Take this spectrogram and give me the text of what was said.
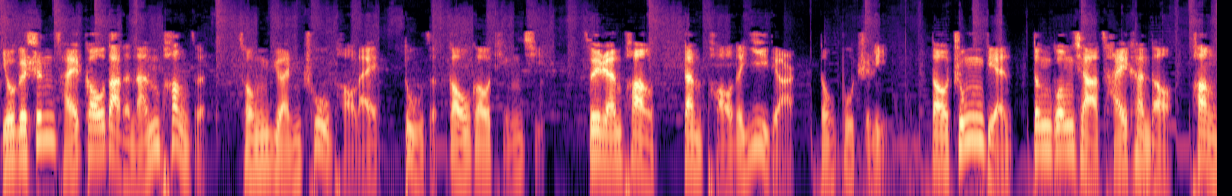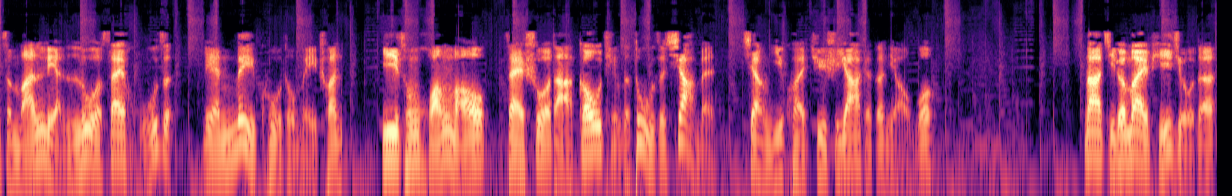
有个身材高大的男胖子从远处跑来，肚子高高挺起，虽然胖，但跑的一点都不吃力。到终点，灯光下才看到胖子满脸络腮胡子，连内裤都没穿，一丛黄毛在硕大高挺的肚子下面，像一块巨石压着个鸟窝。那几个卖啤酒的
